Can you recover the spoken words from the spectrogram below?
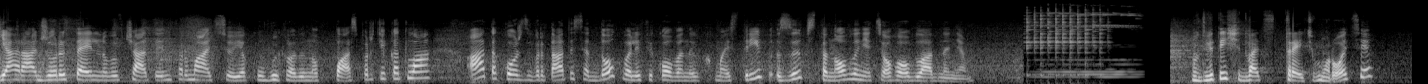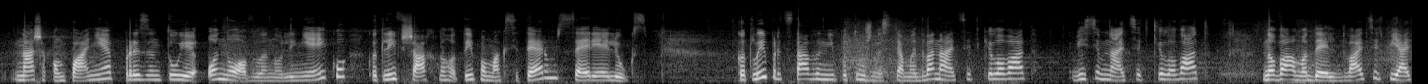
я раджу ретельно вивчати інформацію, яку викладено в паспорті котла, а також звертатися до кваліфікованих майстрів з встановлення цього обладнання. У 2023 році наша компанія презентує оновлену лінійку котлів шахтного типу Maxiterm серія Lux. Котли представлені потужностями 12 кВт, 18 кВт, нова модель 25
